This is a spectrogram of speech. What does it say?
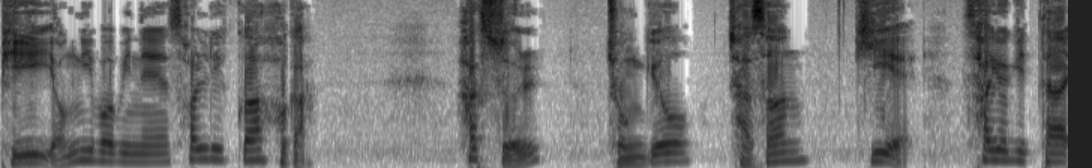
비영리법인의 설립과 허가 학술, 종교, 자선, 기회, 사교 기타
